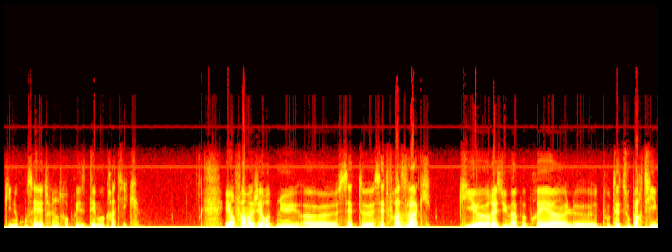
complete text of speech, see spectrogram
qu'il nous conseille d'être une entreprise démocratique. Et enfin, j'ai retenu cette, cette phrase-là qui qui euh, résume à peu près euh, le, toute cette sous-partie.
